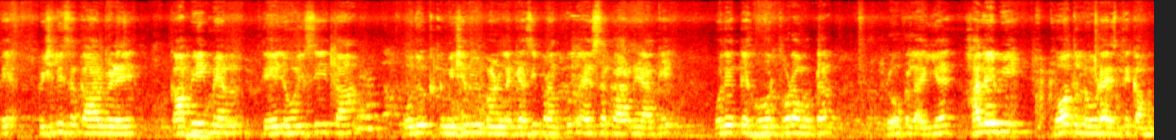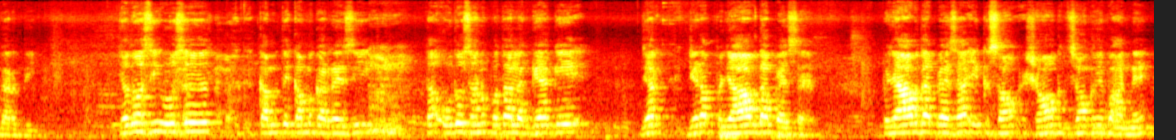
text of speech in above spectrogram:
ਤੇ ਪਿਛਲੀ ਸਰਕਾਰ ਵੇਲੇ ਕਾਫੀ ਮੁਹਿੰਮ ਤੇਜ਼ ਹੋਈ ਸੀ, ਤਾਂ ਉਦੋਂ ਇੱਕ ਕਮਿਸ਼ਨ ਵੀ ਬਣ ਲੱਗਿਆ ਸੀ, ਪਰੰਤੂ ਇਸ ਸਰਕਾਰ ਨੇ ਆ ਕੇ ਉਹਦੇ ਤੇ ਹੋਰ ਥੋੜਾ ਮੋਟਾ ਰੋਕ ਲਾਈ ਹੈ। ਹਾਲੇ ਵੀ ਬਹੁਤ ਲੋੜ ਹੈ ਇਸ ਤੇ ਕੰਮ ਕਰਨ ਦੀ। ਜਦੋਂ ਅਸੀਂ ਉਸ ਕੰਮ ਤੇ ਕੰਮ ਕਰ ਰਹੇ ਸੀ, ਤਾਂ ਉਦੋਂ ਸਾਨੂੰ ਪਤਾ ਲੱਗਿਆ ਕਿ ਯਾਰ ਜਿਹੜਾ ਪੰਜਾਬ ਦਾ ਪੈਸਾ ਹੈ ਪੰਜਾਬ ਦਾ ਪੈਸਾ ਇੱਕ ਸ਼ੌਂਕ ਸ਼ੌਂਕ ਸ਼ੌਂਕ ਦੇ ਬਹਾਨੇ।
